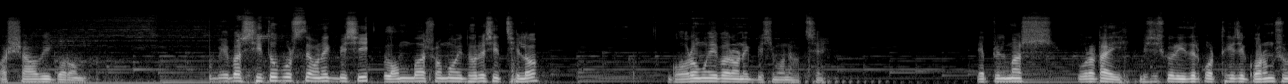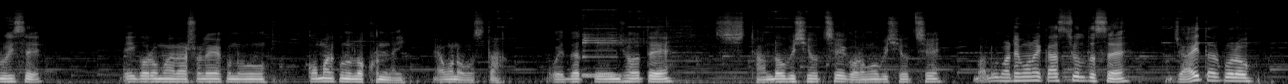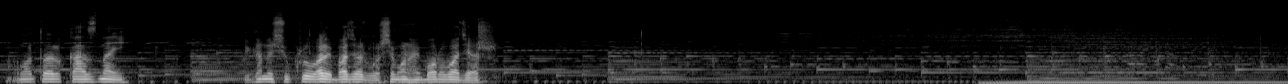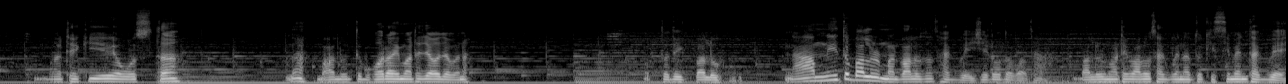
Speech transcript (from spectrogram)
অস্বাভাবিক গরম। এবার শীতও পড়ছে অনেক বেশি, লম্বা সময় ধরে শীত ছিল, গরমও এবার অনেক বেশি মনে হচ্ছে। এপ্রিল মাস পুরাটাই, বিশেষ করে ঈদের পর থেকে যে গরম শুরু হয়েছে এই গরম আর আসলে কোনো কমার কোনো লক্ষণ নাই, এমন অবস্থা। ওয়েদার চেঞ্জ হওয়াতে ঠান্ডাও বেশি হচ্ছে, গরমও বেশি হচ্ছে, বালুর মাঠে মনে হয় কাজ চলতেছে, যাই তারপরেও আমার তো আর কাজ নাই। এখানে শুক্রবারে বাজার বসে মনে হয়, বড় বাজার। মাঠে কি অবস্থা? না, বালুতে ভরাই মাঠে যাওয়া যাবে না। অত্যধিক বালু। নাম নেই তো বালুর মাঠ, বালু তো থাকবেই, সেটাও তো কথা। বালুর মাঠে বালু থাকবে না তো কি, সিমেন্ট থাকবে?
